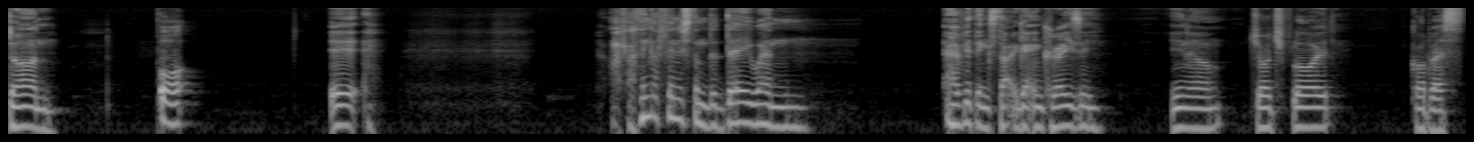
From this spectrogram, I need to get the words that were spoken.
Done. But it. I think I finished on the day when everything started getting crazy. You know, George Floyd, God rest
